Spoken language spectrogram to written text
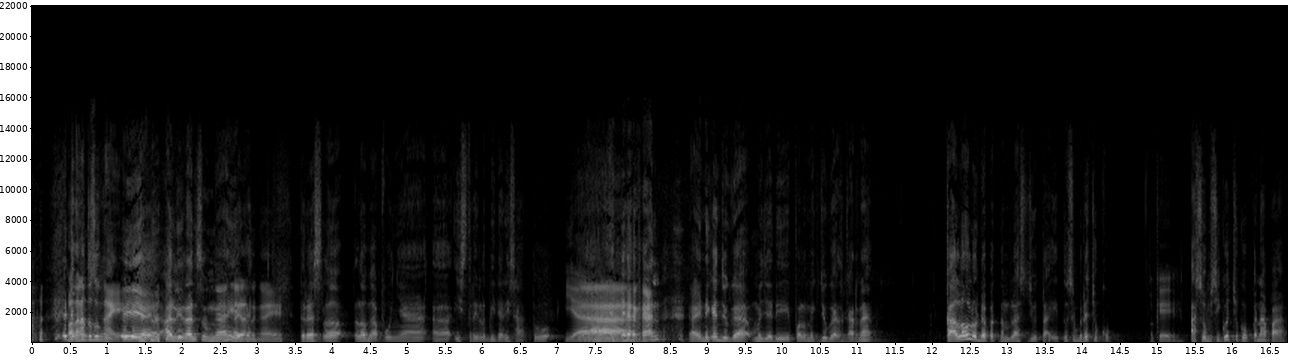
Kalau tenang tuh sungai. iya, iya, iya, aliran sungai. ya Aliran kan? sungai. Terus lo lo nggak punya eh, istri lebih dari satu, Ya. ya kan? Nah ini kan juga menjadi polemik juga karena kalau lo dapat 16 juta itu sebenarnya cukup. Oke. Asumsi gue cukup. Kenapa?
